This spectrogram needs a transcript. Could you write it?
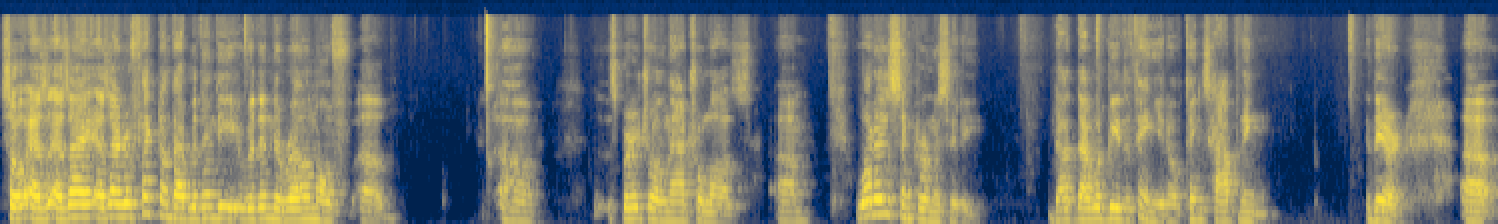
so as as I as I reflect on that within the within the realm of uh, uh, spiritual natural laws, um, what is synchronicity? That that would be the thing. You know, things happening there. Uh,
